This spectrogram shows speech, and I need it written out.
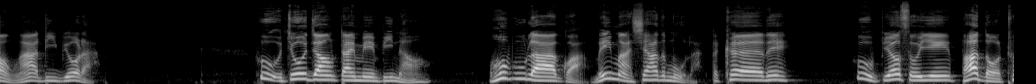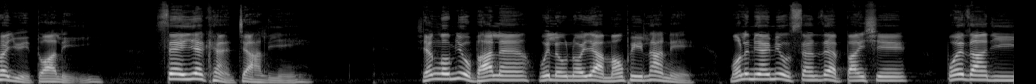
င်ငါအတီးပြောတာဟုအကျိုးအကြောင်းတိုင်ပင်ပြီးနောက်မဟုတ်ဘူးလားကွာမိမရှားသမို့လားတခါတည်းဟုပြောဆိုရင်းဘတော်ထွက်၍သွားလေ၏ဆယ်ရက်ခန့်ကြာလျင်ရန်ကုန်မြို့ဘာလန်ဝေလုံတော်ရမောင်ဖေလှနှင့်မော်လမြိုင်မြို့စံသက်ပိုင်ရှင်ပွဲသားကြီး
